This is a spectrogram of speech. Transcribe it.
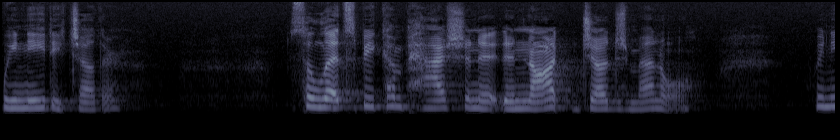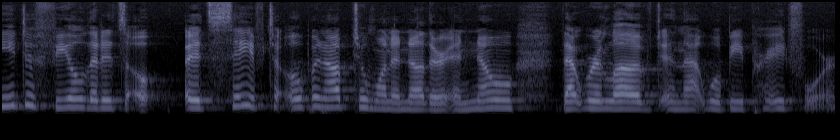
We need each other. So let's be compassionate and not judgmental. We need to feel that it's, it's safe to open up to one another and know that we're loved and that we'll be prayed for.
